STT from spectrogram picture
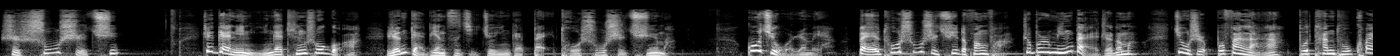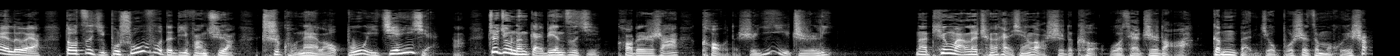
是舒适区。这概念你应该听说过啊。人改变自己就应该摆脱舒适区嘛？过去我认为啊，摆脱舒适区的方法，这不是明摆着的吗？就是不犯懒啊，不贪图快乐呀，到自己不舒服的地方去啊，吃苦耐劳，不畏艰险啊，这就能改变自己。靠的是啥？靠的是意志力。那听完了陈海贤老师的课，我才知道啊，根本就不是这么回事儿。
